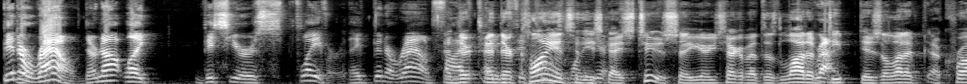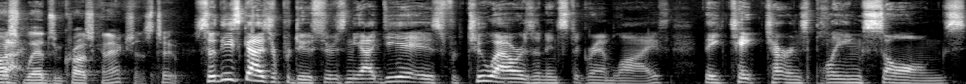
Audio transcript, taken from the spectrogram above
been around. They're not like this year's flavor. They've been around five, and they're, 10, and they're 15, clients of these years. guys too. So you, know, you talk about there's a lot of right. deep, there's a lot of uh, cross right. webs and cross connections too. So these guys are producers, and the idea is for two hours on Instagram Live, they take turns playing songs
